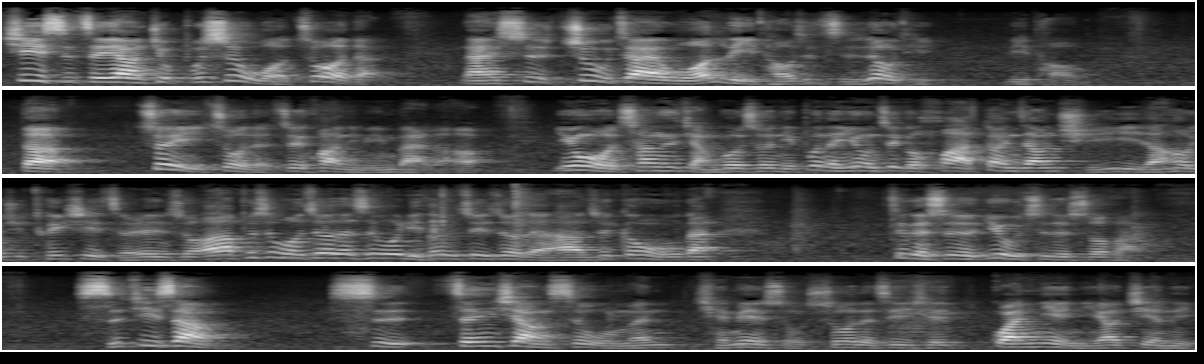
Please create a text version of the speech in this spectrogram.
既是这样，就不是我做的，乃是住在我里头，是指肉体里头的罪做的。这话你明白了啊？因为我上次讲过说，你不能用这个话断章取义，然后去推卸责任说，啊，不是我做的，是我里头的罪做的啊，这跟我无关。这个是幼稚的说法。实际上是真相，是我们前面所说的这些观念你要建立。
